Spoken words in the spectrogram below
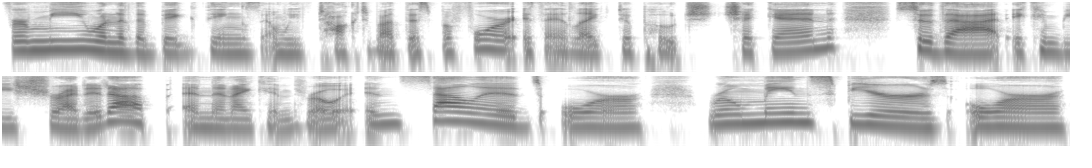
for me, one of the big things, and we've talked about this before, is I like to poach chicken so that it can be shredded up and then I can throw it in salads or romaine spears or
